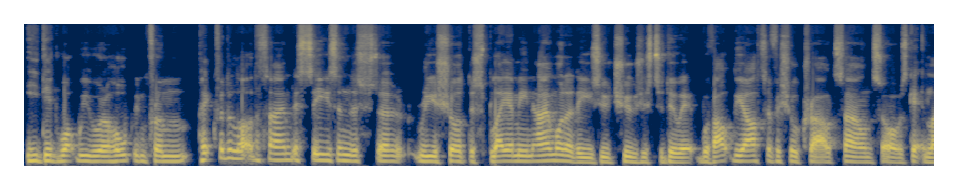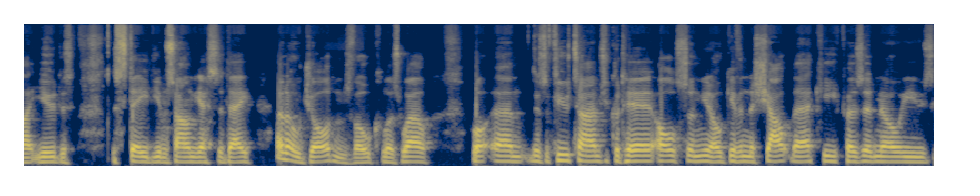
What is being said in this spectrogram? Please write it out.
he did what we were hoping from Pickford a lot of the time this season, this uh, reassured display. I mean, I'm one of these who chooses to do it without the artificial crowd sound. So I was getting like you, the, the stadium sound yesterday. I know Jordan's vocal as well, but um, there's a few times you could hear Olsen, you know, giving the shout there, keepers, and you know, he was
